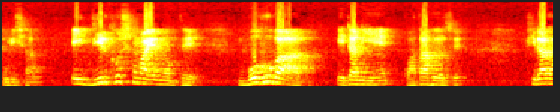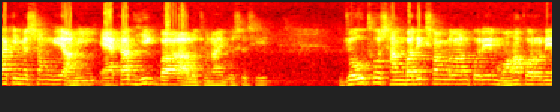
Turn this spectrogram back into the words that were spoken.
কুড়ি সাল, এই দীর্ঘ সময়ের মধ্যে বহুবার এটা নিয়ে কথা হয়েছে। ফিরাদ হাকিমের সঙ্গে আমি একাধিকবার আলোচনায় বসেছি। যৌথ সাংবাদিক সম্মেলন করে মহাকরণে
